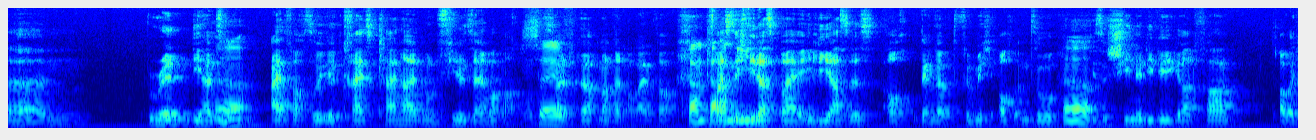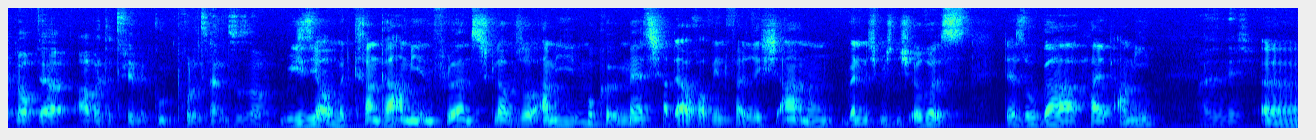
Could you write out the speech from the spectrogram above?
ähm, Rin, die halt so Ja. einfach so ihren Kreis klein halten und viel selber machen. Und das Safe. halt hört man halt auch einfach. Kranke ich weiß nicht, Ami. wie das bei Elias ist. Auch, der gehört für mich auch in so Ja. diese Schiene, die die gerade fahren. Aber ich glaube, der arbeitet viel mit guten Produzenten zusammen. Reezy auch mit kranker Ami-Influence. Ich glaube, so Ami-Mucke-mäßig hat er auch auf jeden Fall richtig Ahnung. Wenn ich mich nicht irre, ist der sogar halb Ami. Weiß ich nicht. Äh,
